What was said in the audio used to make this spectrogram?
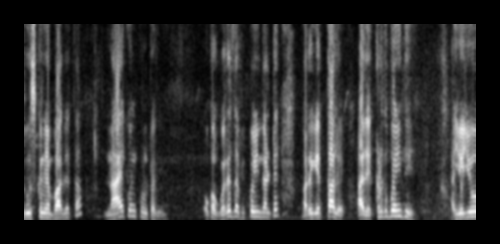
చూసుకునే బాధ్యత నాయకునికి ఉంటుంది. ఒక గొర్రె తప్పిపోయిందంటే పరిగెత్తాలి. అది ఎక్కడికి పోయింది? అయ్యయ్యో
